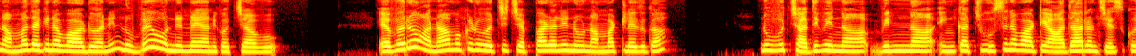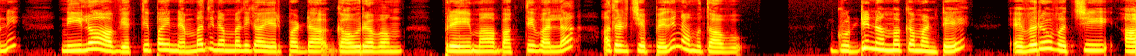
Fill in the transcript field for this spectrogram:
నమ్మదగినవాడు అని నువ్వే ఓ నిర్ణయానికి వచ్చావు ఎవరో అనామకుడు వచ్చి చెప్పాడని నువ్వు నమ్మట్లేదుగా? నువ్వు చదివినా విన్నా ఇంకా చూసిన వాటి ఆధారం చేసుకుని నీలో ఆ వ్యక్తిపై నెమ్మది నెమ్మదిగా ఏర్పడ్డ గౌరవం ప్రేమ భక్తి వల్ల అతడు చెప్పేది నమ్ముతావు. గుడ్డి నమ్మకం అంటే ఎవరో వచ్చి ఆ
